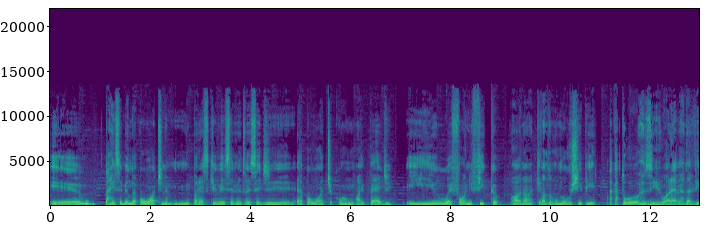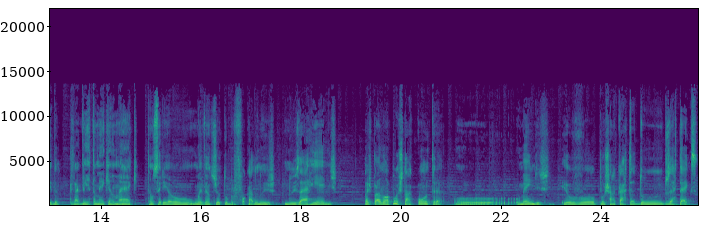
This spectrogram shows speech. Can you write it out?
é, tá recebendo Apple Watch, né? Me parece que esse evento vai ser de Apple Watch com iPad e o iPhone fica, ó, não, aqui ó, um novo chip A14, whatever da vida, que vai vir também aqui no Mac. Então seria um, um evento de outubro focado nos, nos ARMs. Mas para não apostar contra o, o Mendes, eu vou puxar a carta do, dos AirTags.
